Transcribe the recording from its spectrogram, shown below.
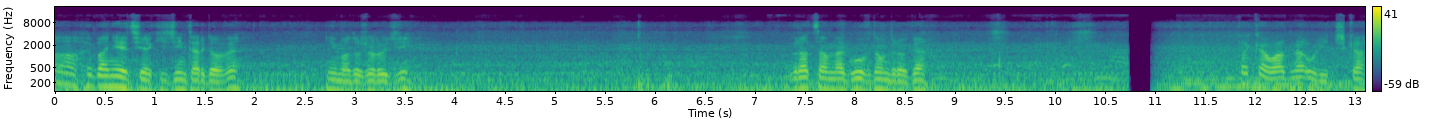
O, chyba nie jest jakiś dzień targowy. Nie ma dużo ludzi. Wracam na główną drogę. Taka ładna uliczka.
